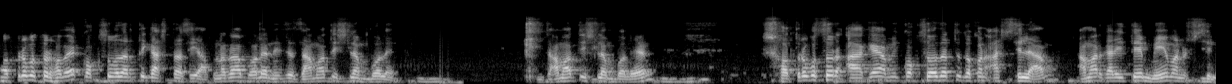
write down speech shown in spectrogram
সতেরো বছর হবে কক্সবাজার থেকে আসতে আছি আপনারা বলেন এই যে জামাত ইসলাম বলেন জামাত ইসলাম বলেন সতেরো বছর আগে আমি কক্সবাজারতে যখন আসছিলাম আমার গাড়িতে মেয়ে মানুষ ছিল।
